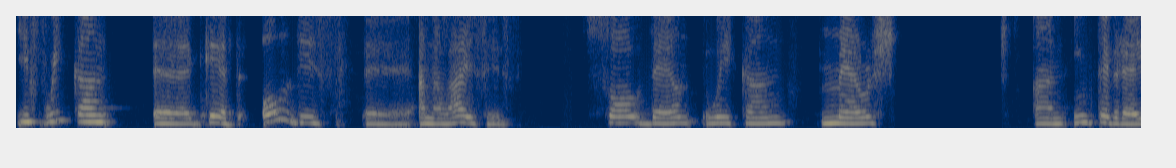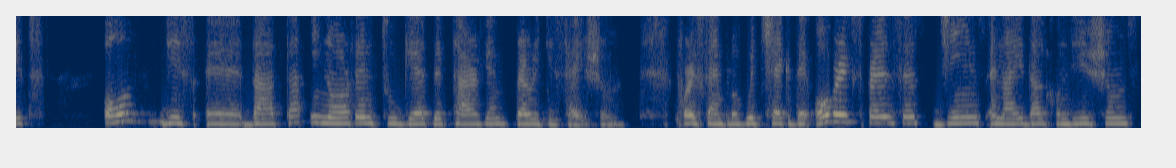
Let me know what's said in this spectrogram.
If we can uh, get all these uh, analyses, so then we can merge and integrate all this uh, data in order to get the target prioritization. For example, we check the overexpresses genes and idle conditions.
